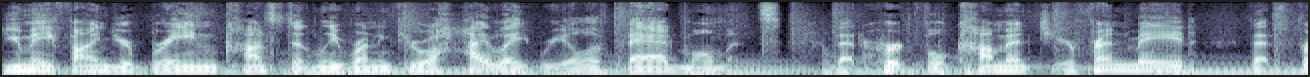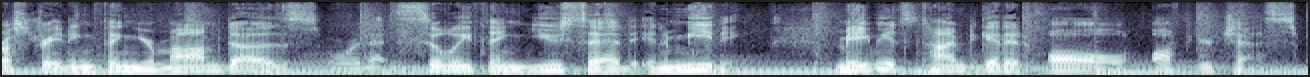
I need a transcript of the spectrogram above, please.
You may find your brain constantly running through a highlight reel of bad moments that hurtful comment your friend made, that frustrating thing your mom does, or that silly thing you said in a meeting. Maybe it's time to get it all off your chest.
